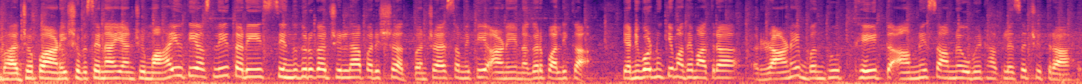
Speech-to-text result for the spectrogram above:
भाजप आणि शिवसेना यांची महायुती असली तरी सिंधुदुर्ग जिल्हा परिषद पंचायत समिती आणि नगरपालिका या निवडणुकीमध्ये मात्र राणे बंधू थेट आमने सामने उभे ठाकल्याचं चित्र आहे.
